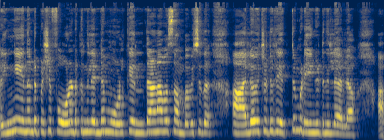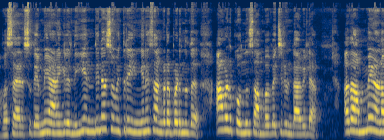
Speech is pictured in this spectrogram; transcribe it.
റിങ് ചെയ്യുന്നുണ്ട്. പക്ഷെ ഫോൺ എടുക്കുന്നില്ല. എന്റെ മോൾക്ക് എന്താണ് അവ സംഭവിച്ചത്? ആലോചിച്ചിട്ട് ഒരു എത്തും പിടിയും കിട്ടുന്നില്ലല്ലോ. അപ്പോൾ സരസ്വതി അമ്മയാണെങ്കിൽ നീ എന്തിനാ സുമിത്ര ഇങ്ങനെ സങ്കടപ്പെടുന്നത്? അവൾക്കൊന്നും സംഭവിച്ചിട്ടുണ്ടാവില്ല. അത് അമ്മയാണോ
